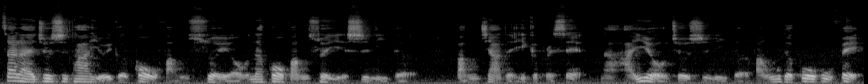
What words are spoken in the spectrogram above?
再来就是它有一个购房税哦，那购房税也是你的房价的一个 percent。那还有就是你的房屋的过户费，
